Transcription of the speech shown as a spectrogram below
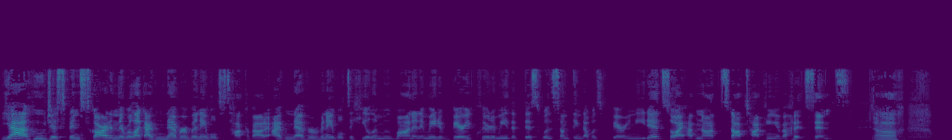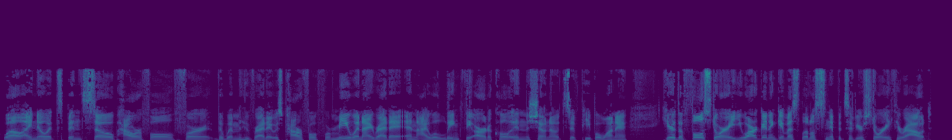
yeah, who just been scarred and they were like, I've never been able to talk about it. I've never been able to heal and move on. And it made it very clear to me that this was something that was very needed. So I have not stopped talking about it since. Oh, well, I know it's been so powerful for the women who've read it. It was powerful for me when I read it, and I will link the article in the show notes if people want to hear the full story. You are going to give us little snippets of your story throughout,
